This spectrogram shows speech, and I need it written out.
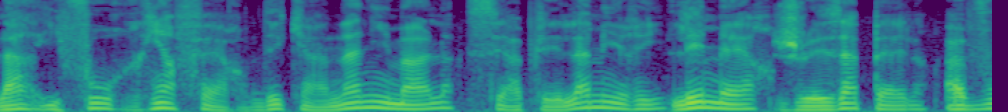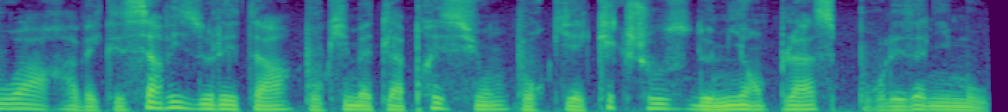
Là, il faut rien faire. Dès qu'il y a un animal, c'est appeler la mairie, les maires, je les appelle, à voir avec les services de l'État pour qu'ils mettent la pression, pour qu'il y ait quelque chose de mis en place pour les animaux.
